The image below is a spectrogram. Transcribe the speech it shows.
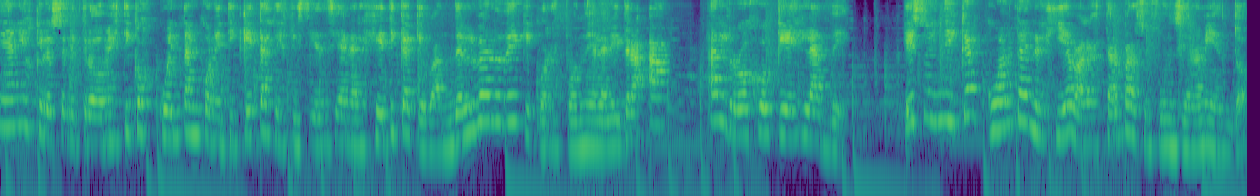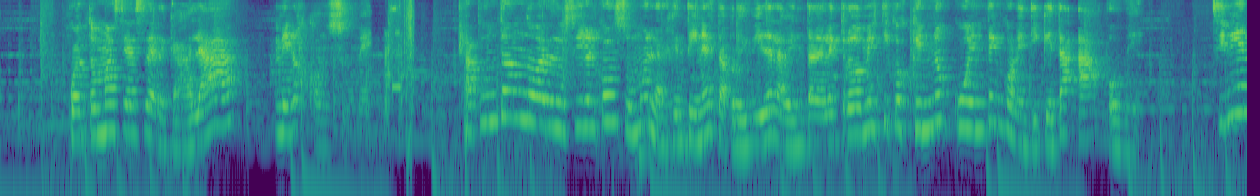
Hace años que los electrodomésticos cuentan con etiquetas de eficiencia energética que van del verde, que corresponde a la letra A, al rojo, que es la D. Eso indica cuánta energía va a gastar para su funcionamiento. Cuanto más se acerca a la A, menos consume. Apuntando a reducir el consumo, en la Argentina está prohibida la venta de electrodomésticos que no cuenten con etiqueta A o B. Si bien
